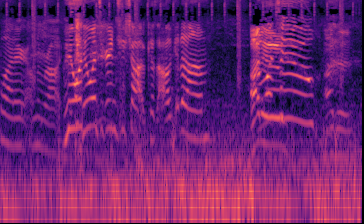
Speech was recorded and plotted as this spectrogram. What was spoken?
Water on the rock. Who, wants, who wants a green tea shot? Because I'll get them. I do. Two. I do.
